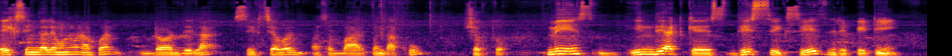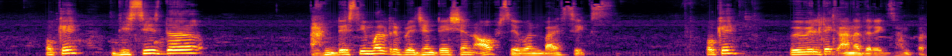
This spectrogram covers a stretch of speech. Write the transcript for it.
एक सिंगल आहे म्हणून आपण डॉट दिला. सिक्सच्या वर असं बार पण दाखवू शकतो. Means in that case this six is repeating okay this is the decimal representation of seven by six okay? We will take another example.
